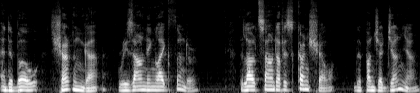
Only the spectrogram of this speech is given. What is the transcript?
and the bow Sharanga resounding like thunder, the loud sound of his conch shell, the Panchajanya,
